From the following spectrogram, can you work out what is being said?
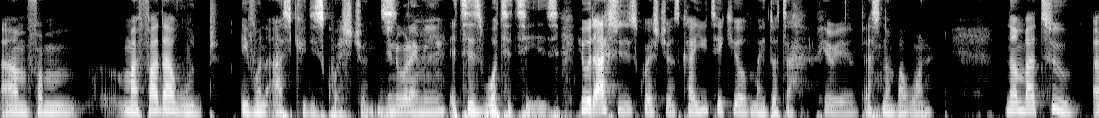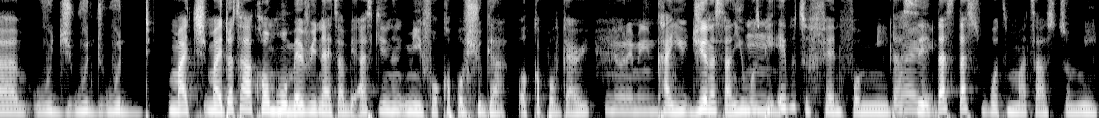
Um, from my father would even ask you these questions. Do you know what I mean? it is what it is. He would ask you these questions. Can you take care of my daughter? Period. That's number one. Number two, um, would would would my my daughter come home every night and be asking me for a cup of sugar or a cup of gari? You know what I mean? Can you do you understand? You must be Mm. able to fend for me. That's Right. it. That's that's what matters to me.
